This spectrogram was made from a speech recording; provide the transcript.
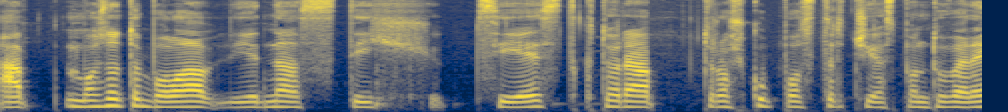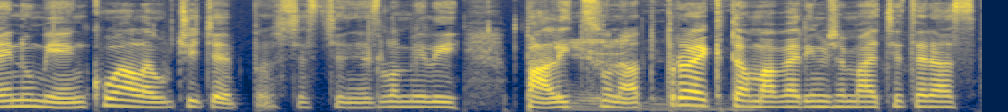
A možno to bola jedna z tých ciest, ktorá trošku postrčí aspoň tú verejnú mienku, ale určite proste ste nezlomili palicu nie, nad projektom nie. a verím, že máte teraz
